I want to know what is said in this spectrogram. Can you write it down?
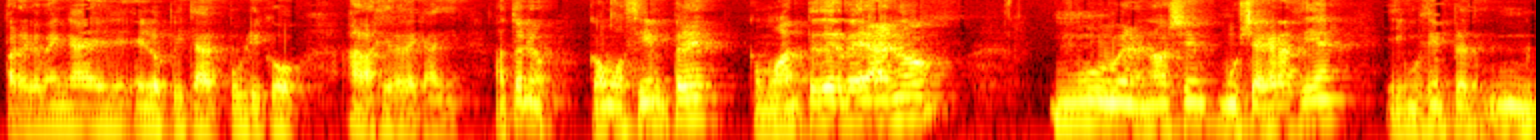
para que venga el, hospital público a la Sierra de Cádiz. Antonio, como siempre, como antes del verano, muy buenas noches, muchas gracias y como siempre mm,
